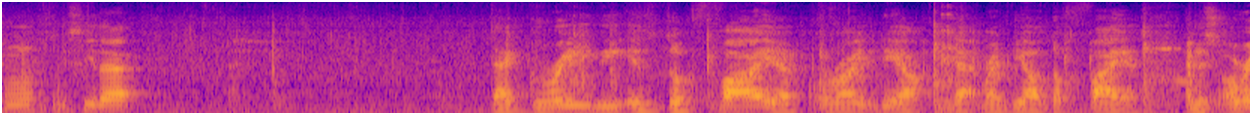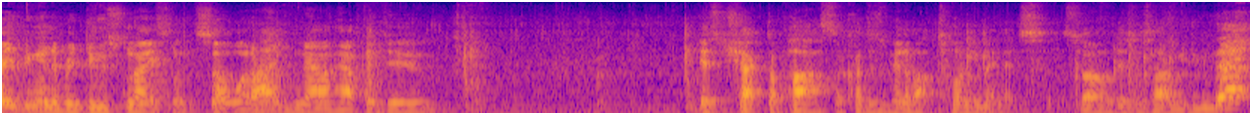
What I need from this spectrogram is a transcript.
Hmm, you see that? That gravy is the fire right there. That right there, the fire. And it's already beginning to reduce nicely. So what I now have to do is check the pasta because it's been about 20 minutes. So this is how we do that.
